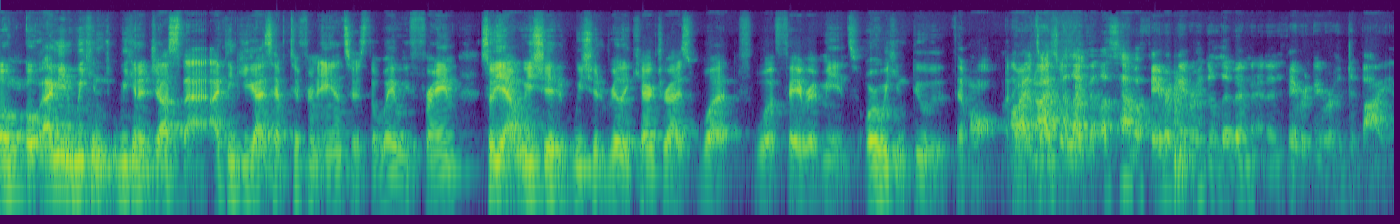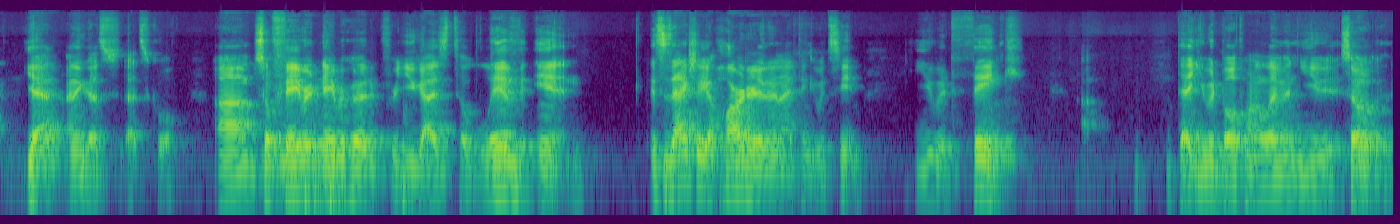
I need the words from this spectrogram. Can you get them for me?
Oh, oh, I mean, we can we can adjust that. I think you guys have different answers the way we frame. So yeah, we should we should really characterize what what favorite means, or we can do them all. I All right, no, I, I like that. Let's have a favorite neighborhood to live in and a favorite neighborhood to buy in. Yeah, I think that's that's cool. Um, so favorite neighborhood for you guys to live in. This is actually harder than I think it would seem. You would think uh, that you would both want to live in you. So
